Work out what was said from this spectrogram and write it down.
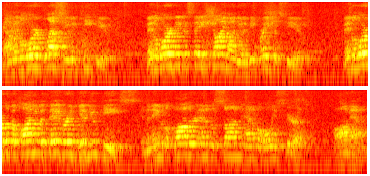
Now may the Lord bless you and keep you. May the Lord make his face shine on you and be gracious to you. May the Lord look upon you with favor and give you peace. In the name of the Father, and of the Son, and of the Holy Spirit. Amen.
